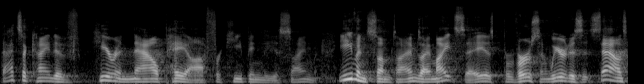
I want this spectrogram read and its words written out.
That's a kind of here and now payoff for keeping the assignment. Even sometimes, I might say, as perverse and weird as it sounds,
